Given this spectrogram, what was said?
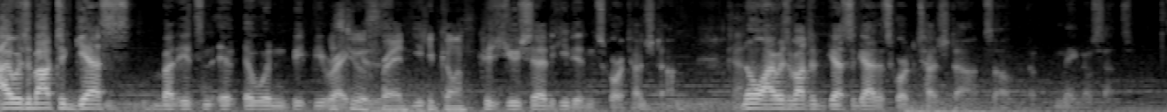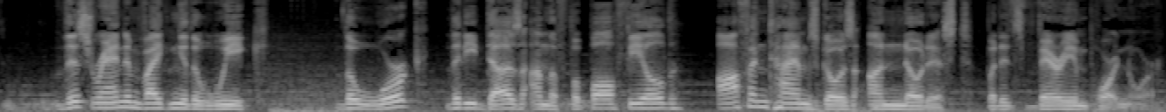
I was about to guess, but it's it, it wouldn't be, be right. too 'cause afraid. you- Keep going. because you said he didn't score a touchdown. No, I was about to guess a guy that scored a touchdown, so that would make no sense. this random Viking of the week, the work that he does on the football field oftentimes goes unnoticed, but it's very important work.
